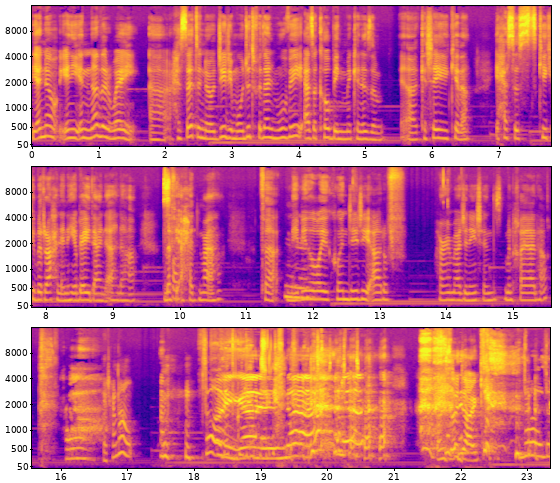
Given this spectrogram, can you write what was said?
لأنه يعني another way آه حسيت إنه جيجي موجود في ذا ال movie as a coping mechanism آه كشيء كذا يحسس كيكي بالراحة لأن هي بعيدة عن أهلها ما في صح. أحد معها. ف maybe. هو يكون جيجي out of her imaginations من خيالها. I don't know. لا Oh لا لا I'm so dark. لا لا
